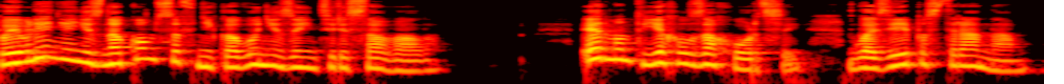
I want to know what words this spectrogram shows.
появление незнакомцев никого не заинтересовало. Эдмунд ехал за Хорцей, глазея по сторонам.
